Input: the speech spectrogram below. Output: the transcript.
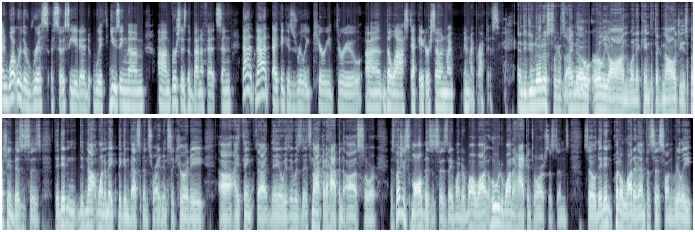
and what were the risks associated with using them um, versus the benefits. And that that i think is really carried through uh, the last decade or so in my in my practice. And did you notice? Because I know early on when it came to technology, especially in businesses, they didn't did not want to make big investments, right, in security. Uh, I think that they always it was it's not going to happen to us, or especially small businesses. They wondered, well, why who would want to hack into our systems? So they didn't put a lot of emphasis on really,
